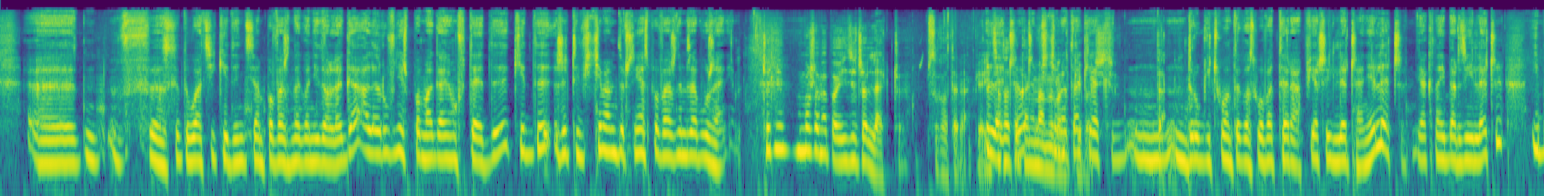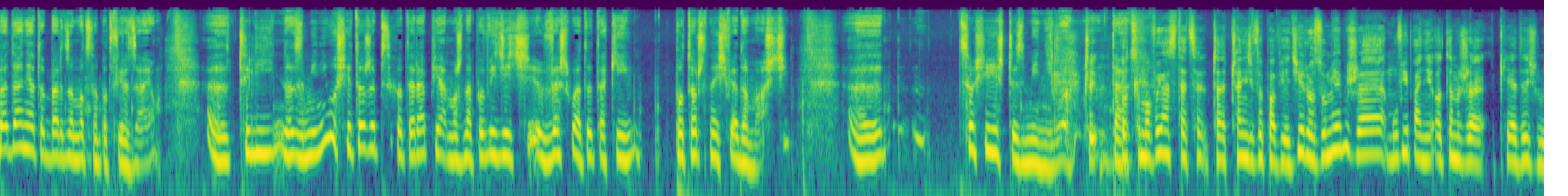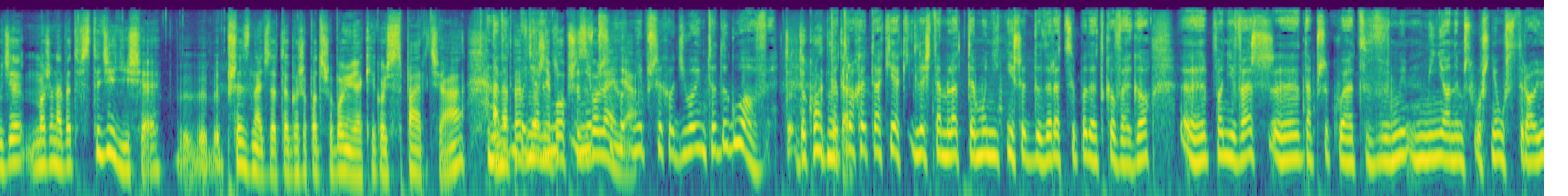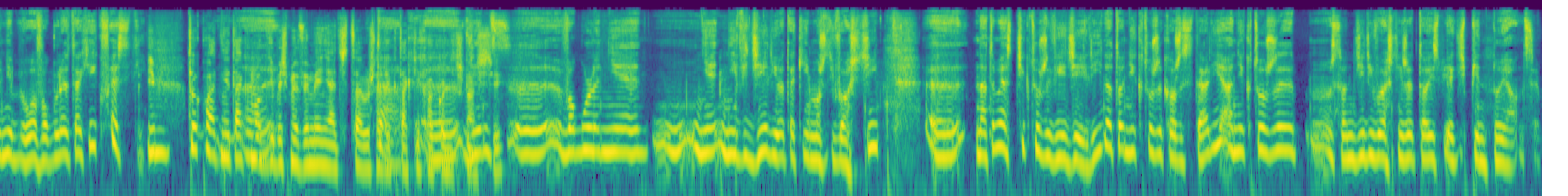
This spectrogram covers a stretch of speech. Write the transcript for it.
w sytuacji, kiedy nic nam poważnego nie dolega, ale również pomagają wtedy, kiedy rzeczywiście mamy do czynienia z poważnym zaburzeniem. Czyli możemy powiedzieć, że leczy psychoterapia. I co do Leczy, tego nie mamy no tak jak mm, drugi człon tego słowa terapia, czyli leczenie, leczy. Jak najbardziej leczy i badania to bardzo mocno potwierdzają. E, Czyli no, zmieniło się to, że psychoterapia, można powiedzieć, weszła do takiej potocznej świadomości. E, Co się jeszcze zmieniło? Czyli tak. podsumowując tę tę część wypowiedzi, rozumiem, że mówi pani o tym, że kiedyś ludzie może nawet wstydzili się y, y, przyznać do tego, że potrzebują jakiegoś wsparcia, a Nawet na pewno nie było Nie, przyzwolenia. przycho- nie przychodziło im to do głowy. To, dokładnie To tak. trochę tak jak ileś tam lat temu nikt nie szedł do doradcy podatkowego, e, ponieważ e, na przykład w mi- minionym słusznie ustroju nie było w ogóle takiej kwestii. I dokładnie tak E, moglibyśmy wymieniać cały szereg takich e, okoliczności. Więc w ogóle nie, nie, nie widzieli o takiej możliwości. E, Natomiast ci, którzy wiedzieli, no to niektórzy korzystali, a niektórzy mm, sądzili właśnie, że to jest jakieś piętnujące.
